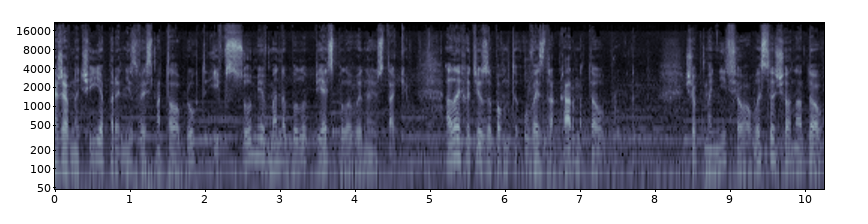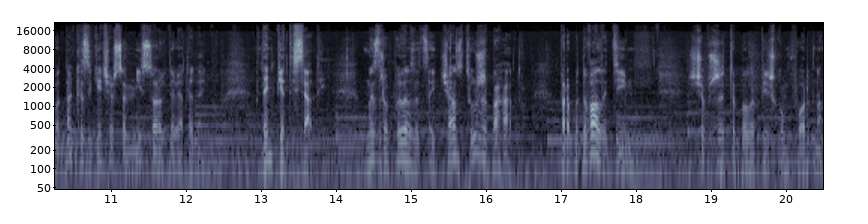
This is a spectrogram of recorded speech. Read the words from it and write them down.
Вже вночі я переніс весь металобрухт, і в сумі в мене було 5,5 стаків, але я хотів заповнити увесь дракар металобрухтом, щоб мені цього вистачило надовго, так і закінчився мій 49-й день. День 50-й. Ми зробили за цей час дуже багато. Перебудували дім, щоб жити було більш комфортно.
